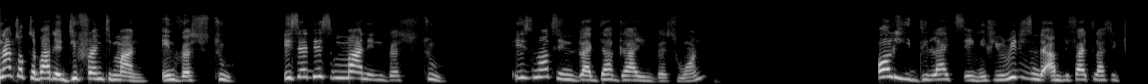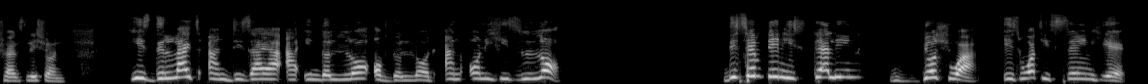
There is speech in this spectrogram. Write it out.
now talked about a different man in verse 2. He said, This man in verse 2 is not in like that guy in verse 1. All he delights in, if you read it in the Amplified Classic Translation, his delight and desire are in the law of the Lord and on his law. The same thing he's telling Joshua is what he's saying here.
